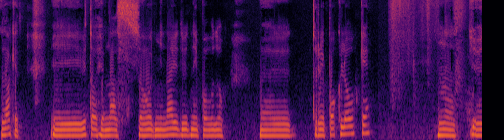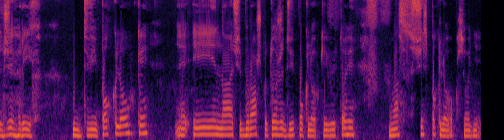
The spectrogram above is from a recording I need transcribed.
закид. І в ітогі в нас сьогодні на відвідний поводок е, три покльовки. На е, джигріг дві покльовки. е, І на чебурашку теж дві покльовки. В ітогі у нас шість покльовок сьогодні.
